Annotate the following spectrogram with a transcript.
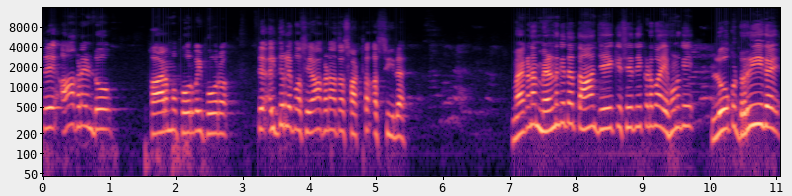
ਤੇ ਆਹ ਖੜਾ ਇੰਡੋ ਫਾਰਮ 4x4 ਤੇ ਇਧਰਲੇ ਪਾਸੇ ਆਹ ਖੜਾ ਤਾਂ 60 80 ਲੈ। ਮੈਂ ਕਹਣਾ ਮਿਲਣਗੇ ਤਾਂ ਤਾਂ ਜੇ ਕਿਸੇ ਦੇ ਕਢਵਾਏ ਹੋਣਗੇ, ਲੋਕ ਡਰੀ ਗਏ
